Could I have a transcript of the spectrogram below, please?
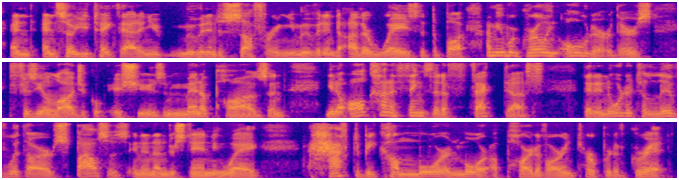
And and so you take that and you move it into suffering, you move it into other ways that the body I mean, we're growing older. There's physiological issues and menopause and you know all kind of things that affect us that in order to live with our spouses in an understanding way, have to become more and more a part of our interpretive grid.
